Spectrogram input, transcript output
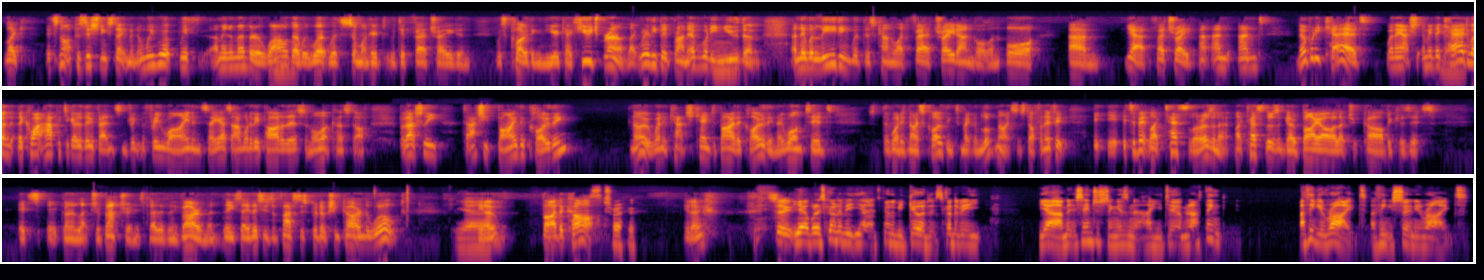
Like it's not a positioning statement. And we work with, I mean, I remember a while ago we worked with someone who, who did fair trade and was clothing in the UK, huge brand, like really big brand. Everybody knew them, and they were leading with this kind of like fair trade angle and or um, yeah, fair trade, and and, and nobody cared when they actually. I mean, they Yeah. cared when they're quite happy to go to the events and drink the free wine and say yes, I want to be part of this and all that kind of stuff. But actually, to actually buy the clothing, no. When it actually came to buy the clothing, they wanted they wanted nice clothing to make them look nice and stuff. And if it, it it- it's a bit like Tesla, isn't it? Like Tesla doesn't go buy our electric car because it's it's it got an electric battery and it's better for the environment. They say this is the fastest production car in the world. Yeah. You know, buy the car. It's true. You know, so Yeah, well, it's got to be. Yeah, it's got to be good. It's got to be. Yeah, I mean, it's interesting, isn't it, how you do? I mean, I think, I think you're right. I think you're certainly right.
